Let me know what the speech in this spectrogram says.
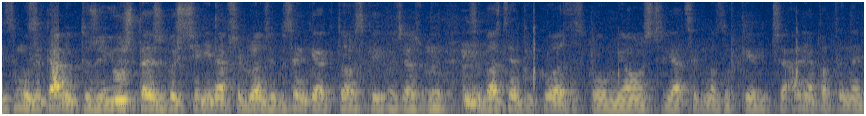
z muzykami, którzy już też gościli na przeglądzie piosenki aktorskiej, chociażby Sebastian Pikuła z zespołu Miąższ, czy Jacek Mazurkiewicz, czy Ania Patynek.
